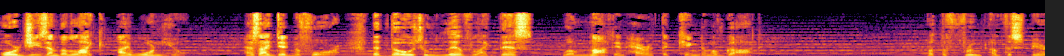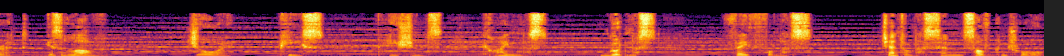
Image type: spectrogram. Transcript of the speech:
orgies, and the like, I warn you, as I did before, that those who live like this will not inherit the kingdom of God. But the fruit of the Spirit is love, joy, peace, patience, kindness, goodness, faithfulness, gentleness, and self-control.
